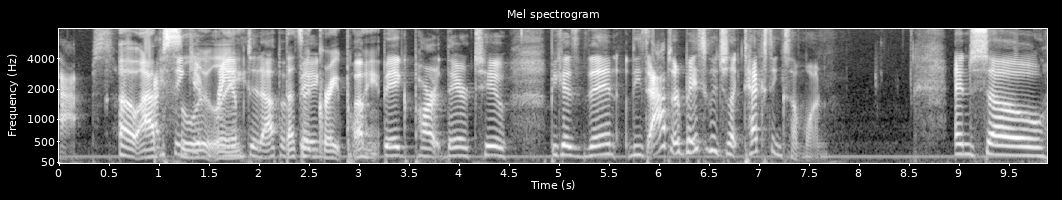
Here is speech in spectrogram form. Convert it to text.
apps. Oh, absolutely. I think it ramped it up. A That's big, a great point. A big part there too, because then these apps are basically just like texting someone. And so,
